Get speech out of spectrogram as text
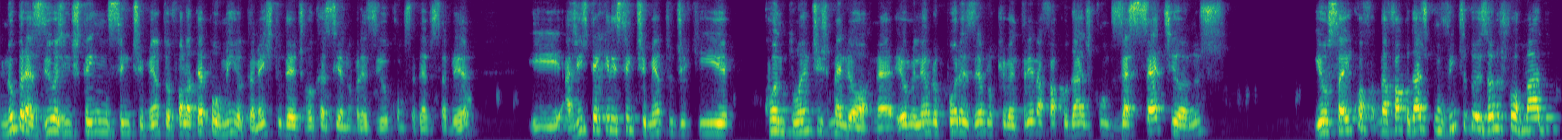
no Brasil, a gente tem um sentimento, eu falo até por mim, eu também estudei advocacia no Brasil, como você deve saber, e a gente tem aquele sentimento de que quanto antes melhor, né? Eu me lembro, por exemplo, que eu entrei na faculdade com 17 anos e eu saí da faculdade com 22 anos formado,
